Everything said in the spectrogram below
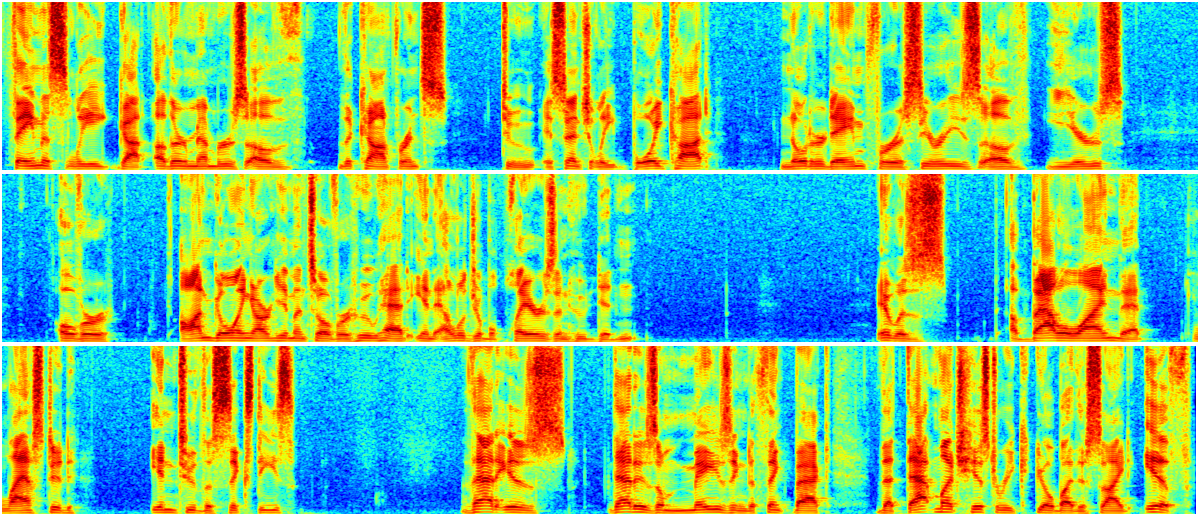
famously got other members of the conference to essentially boycott Notre Dame for a series of years over ongoing arguments over who had ineligible players and who didn't. It was a battle line that lasted into the 60s. That is that is amazing to think back that that much history could go by the side if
